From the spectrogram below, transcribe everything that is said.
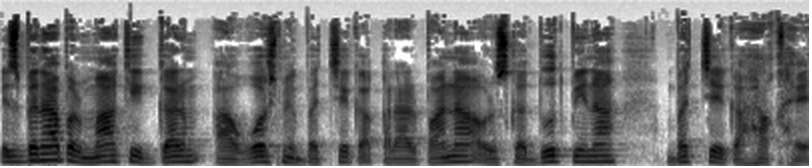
اس بنا پر ماں کی گرم آغوش میں بچے کا قرار پانا اور اس کا دودھ پینا بچے کا حق ہے۔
